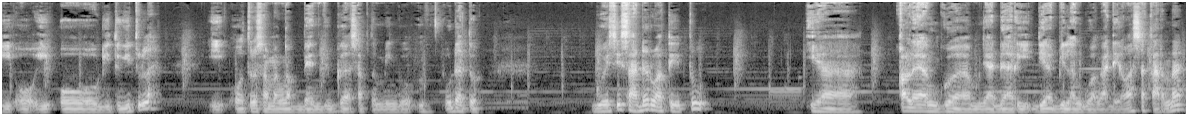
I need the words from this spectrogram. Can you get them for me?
io io gitu gitulah io terus sama ngeband juga sabtu minggu. Hmm, udah tuh. Gue sih sadar waktu itu ya kalau yang gue menyadari dia bilang gue nggak dewasa karena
